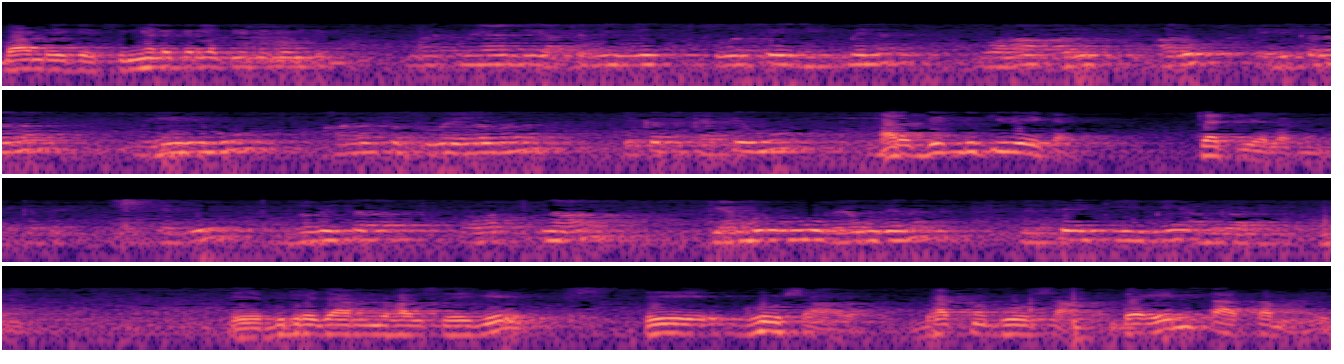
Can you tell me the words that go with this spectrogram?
බලන්න ඒකේ සිංහල කරලා තියෙන්නේ කොහොමද? මම මෙයාගේ අතමින් සුවසේ නික්මෙන වහා අලුත් අලුත් එහි කරන මෙහෙණි වූ කනට සුව එළවන එකට කැටි වූ අර බින්දු කිව්වේ ඒකයි. කැටි එළවන. එකට එදු නොවිතර පවත්නා ගැඹුරු වූ රැව් දෙන මෙසේ කීමේ අනුරාධ. ඒ බුදුරජාණන් වහන්සේගේ ඒ ഘോഷාව, භක්ම ഘോഷාව. ඒ නිසා තමයි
